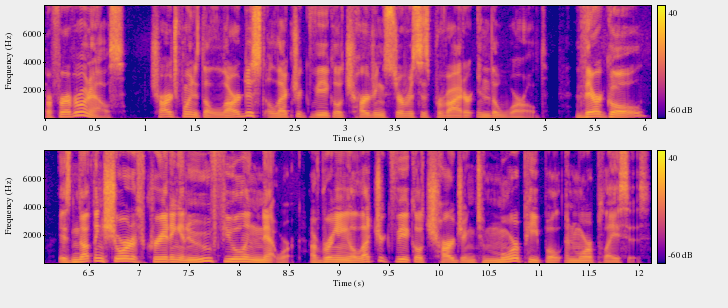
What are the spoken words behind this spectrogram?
But for everyone else, ChargePoint is the largest electric vehicle charging services provider in the world. Their goal is nothing short of creating a new fueling network, of bringing electric vehicle charging to more people and more places.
